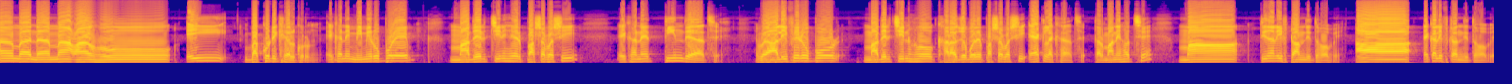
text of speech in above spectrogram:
আমানা মাআহু। এই বাক্যটি খেয়াল করুন। এখানে মিমের উপরে মাদের চিহ্নের পাশাপাশি এখানে তিন দেয়া আছে। এবার আলিফের উপর মাদের চিহ্ন খারা জবরের পাশাপাশি এক লেখা আছে। তার মানে হচ্ছে মা তিন আলিফ টান দিতে হবে। আ এক আলিফ টান দিতে হবে।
